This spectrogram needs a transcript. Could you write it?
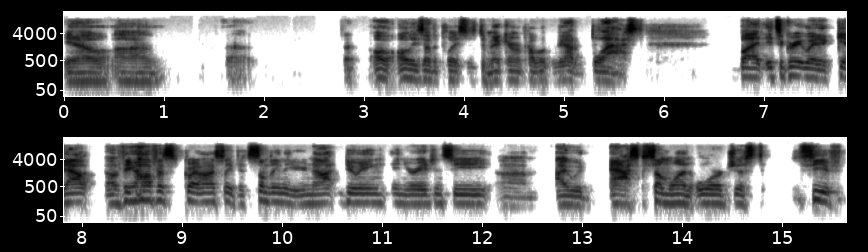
you know, uh, uh all, all these other places, Dominican Republic. We had a blast but it's a great way to get out of the office quite honestly if it's something that you're not doing in your agency um, i would ask someone or just see if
